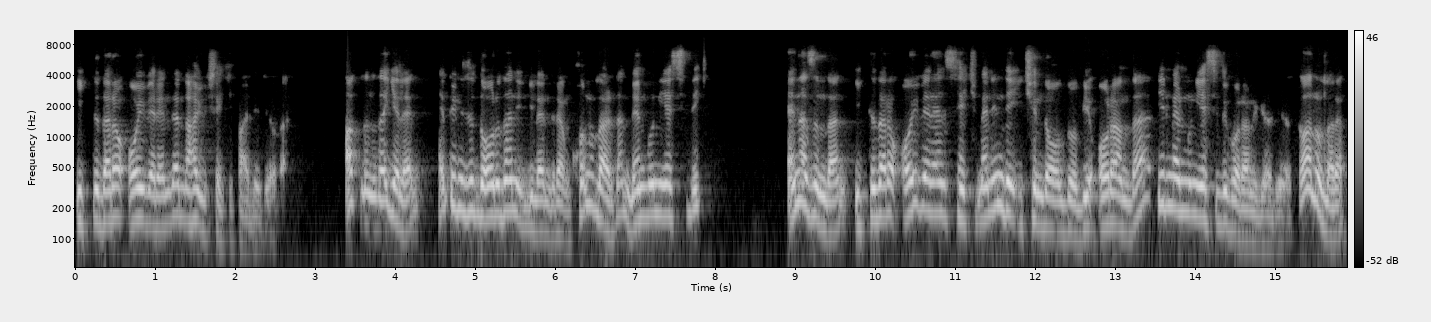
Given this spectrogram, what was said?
iktidara oy verenden daha yüksek ifade ediyorlar. Aklınıza gelen, hepimizi doğrudan ilgilendiren konularda memnuniyetsizlik en azından iktidara oy veren seçmenin de içinde olduğu bir oranda bir memnuniyetsizlik oranı görünüyor. Doğal olarak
